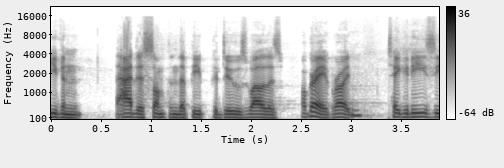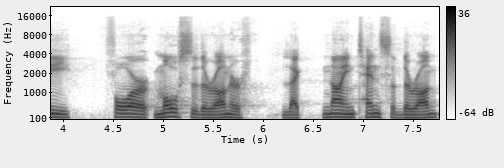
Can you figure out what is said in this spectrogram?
even that is something that people could do as well as okay right take it easy for most of the run or like nine tenths of the run.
